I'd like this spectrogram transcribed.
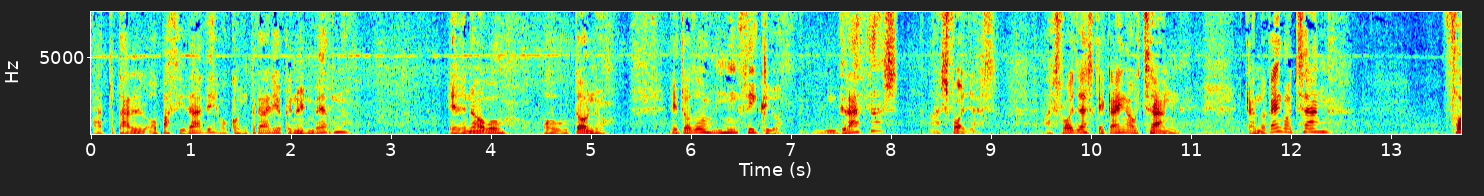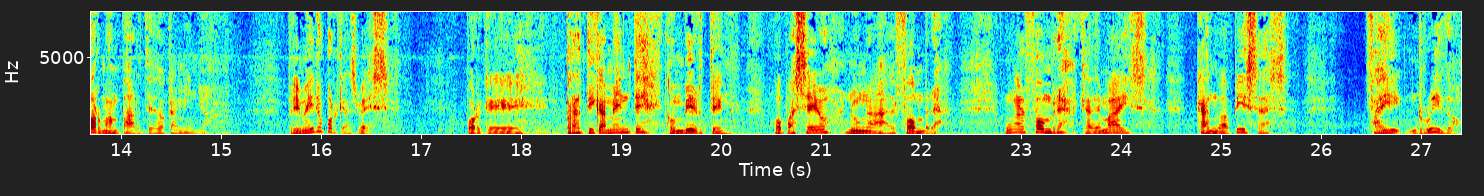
a total opacidade, o contrario que no inverno, e de novo o outono. E todo nun ciclo, grazas ás follas. As follas que caen ao chan. Cando caen ao chan, forman parte do camiño. Primeiro porque as ves, porque prácticamente convirten o paseo nunha alfombra. Unha alfombra que ademais cando a pisas fai ruido.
